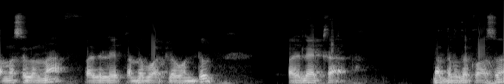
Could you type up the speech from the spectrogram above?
సమస్యలు ఉన్నా ప్రజల యొక్క అందుబాటులో ఉంటూ ప్రజల యొక్క భద్రత కోసం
